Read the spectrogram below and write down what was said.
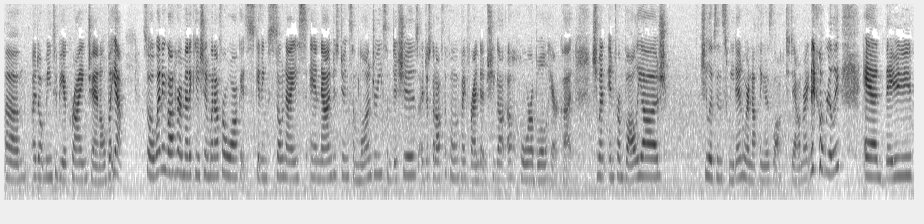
Um, I don't mean to be a crying channel, but yeah. So I went and got her medication, went out for a walk. It's getting so nice. And now I'm just doing some laundry, some dishes. I just got off the phone with my friend and she got a horrible haircut. She went in from balayage she lives in Sweden where nothing is locked down right now, really. And they,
